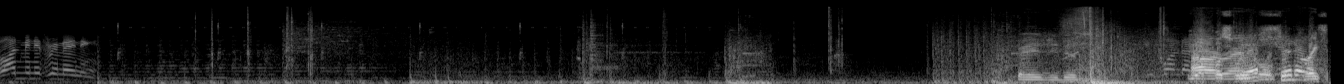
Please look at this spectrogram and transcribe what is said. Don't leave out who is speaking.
Speaker 1: One minute remaining.
Speaker 2: Crazy, dude. You
Speaker 3: plus.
